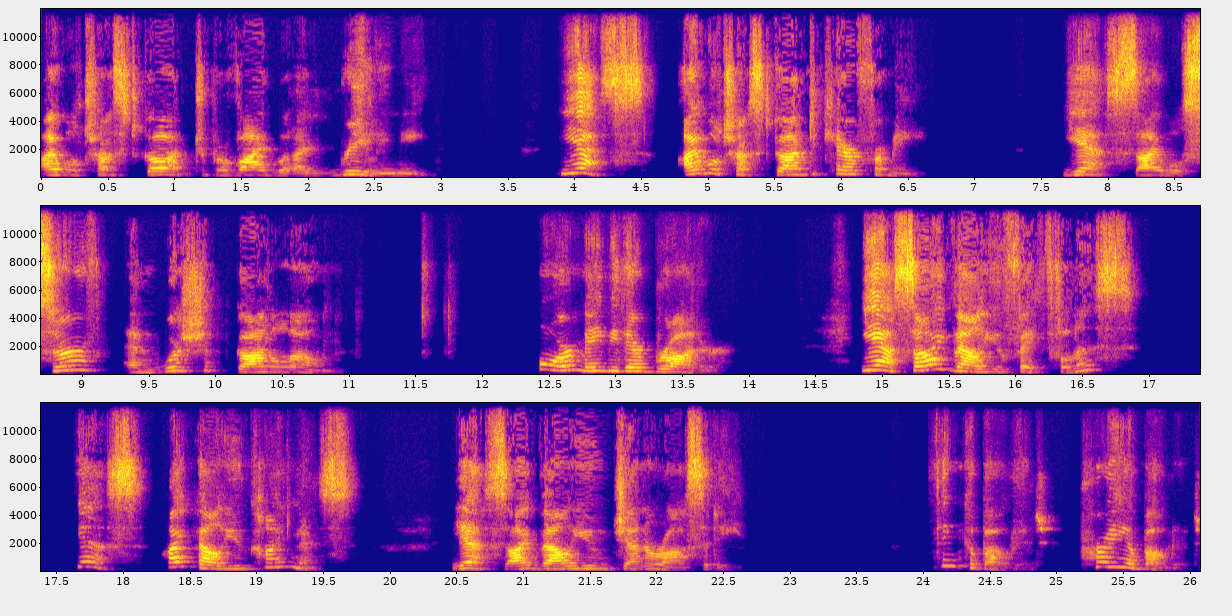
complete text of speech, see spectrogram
I will trust God to provide what I really need. Yes, I will trust God to care for me. Yes, I will serve and worship God alone. Or maybe they're broader. Yes, I value faithfulness. Yes, I value kindness. Yes, I value generosity. Think about it, pray about it,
